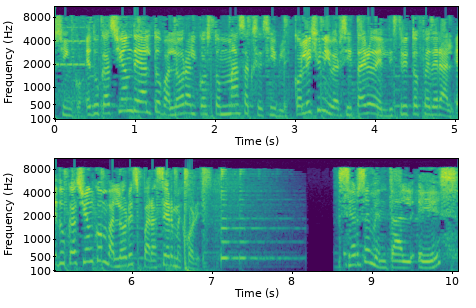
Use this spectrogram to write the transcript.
6355. Educación de alto valor al costo más accesible. Colegio Universitario del Distrito Federal. Educación con valores para ser mejores. Ser semental es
